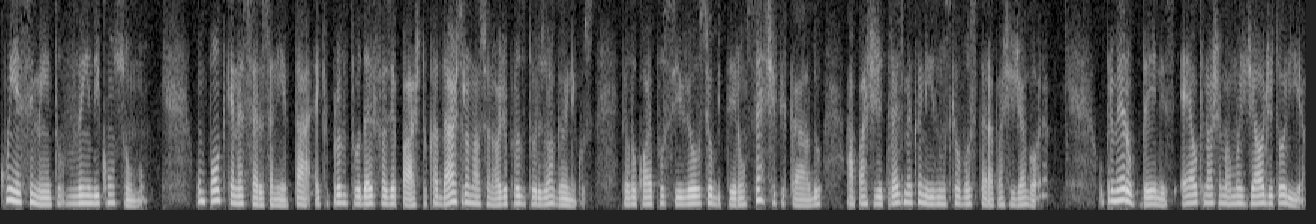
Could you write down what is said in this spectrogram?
conhecimento, venda e consumo. Um ponto que é necessário salientar é que o produtor deve fazer parte do Cadastro Nacional de Produtores Orgânicos, pelo qual é possível se obter um certificado a partir de três mecanismos que eu vou citar a partir de agora. O primeiro deles é o que nós chamamos de auditoria.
